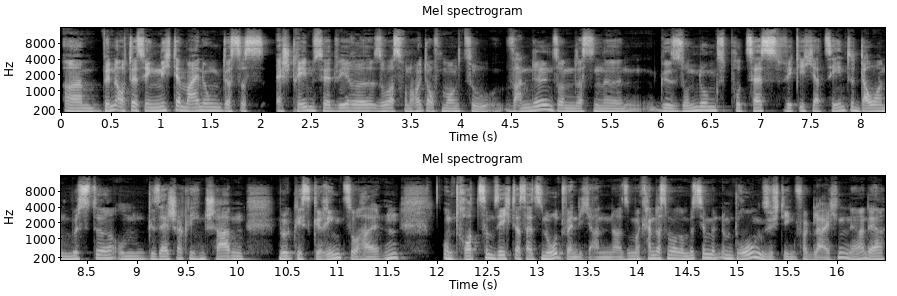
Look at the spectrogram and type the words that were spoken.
Ähm, bin auch deswegen nicht der Meinung, dass das erstrebenswert wäre, sowas von heute auf morgen zu wandeln, sondern dass ein Gesundungsprozess wirklich Jahrzehnte dauern müsste, um gesellschaftlichen Schaden möglichst gering zu halten. Und trotzdem sehe ich das als notwendig an. Also man kann das mal so ein bisschen mit einem Drogensüchtigen vergleichen. Ja, der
